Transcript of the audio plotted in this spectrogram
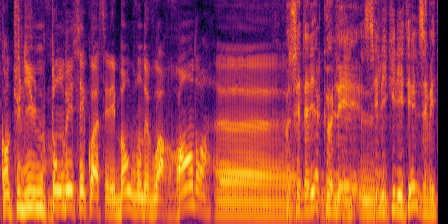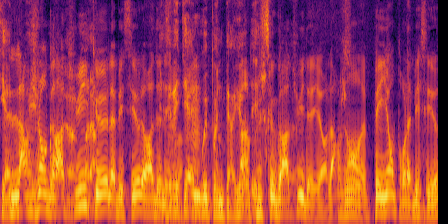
Quand tu dis une tombée, c'est quoi? C'est les banques vont devoir rendre. euh, C'est-à-dire que les, ces liquidités, elles avaient été allouées, L'argent euh, gratuit voilà. que la BCE leur a donné. Elles avaient été allouées pour une période. Enfin, plus que gratuit d'ailleurs, l'argent payant pour la BCE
